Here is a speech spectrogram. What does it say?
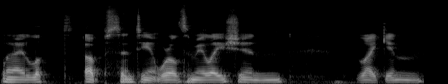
when I looked up sentient world simulation, like in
